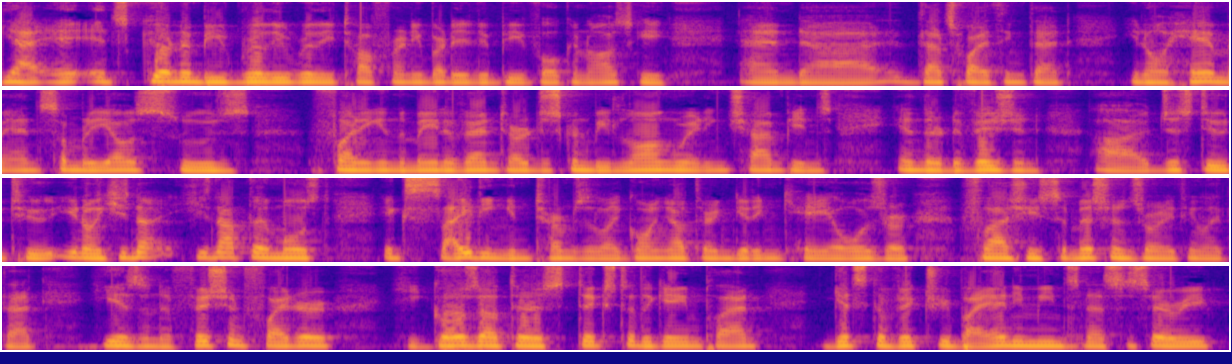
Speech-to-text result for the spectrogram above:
yeah, it, it's going to be really, really tough for anybody to beat Volkanovski. And uh, that's why I think that, you know, him and somebody else who's fighting in the main event are just going to be long reigning champions in their division, uh, just due to, you know, he's not, he's not the most exciting in terms of like going out there and getting KOs or flashy submissions or anything like that. He is an efficient fighter. He goes out there, sticks to the game plan, gets the victory by any means necessary.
